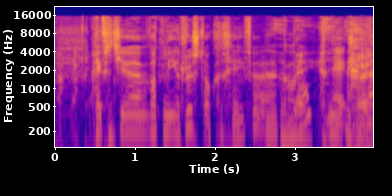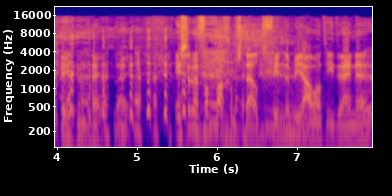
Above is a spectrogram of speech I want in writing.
Heeft het je wat meer rust ook gegeven, Karel? Nee. Nee. nee, nee, nee. Is er een Van Bachem-stijl te vinden bij jou? Want iedereen, hè,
